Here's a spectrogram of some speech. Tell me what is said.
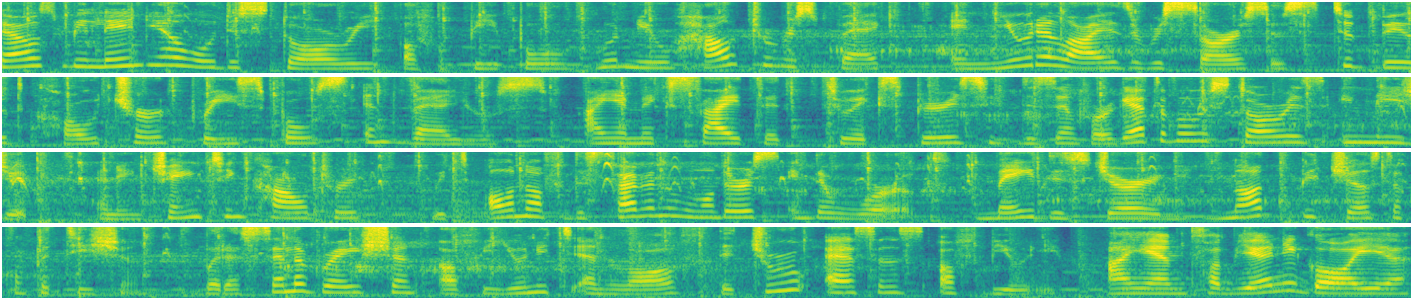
tells millennia-old story of a people who knew how to respect and utilize resources to build culture, principles, and values. I am excited to experience these unforgettable stories in Egypt, an enchanting country with one of the seven wonders in the world. May this journey not be just a competition, but a celebration of unity and love, the true essence of beauty. I am Fabiane Goya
